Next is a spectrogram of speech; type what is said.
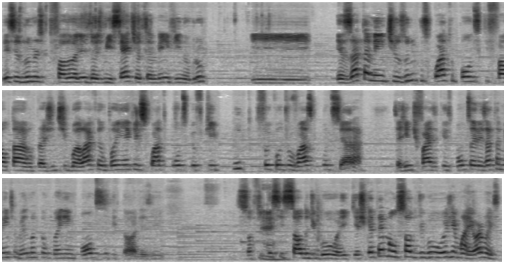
desses números que tu falou ali de 2007, eu também vi no grupo. E exatamente os únicos quatro pontos que faltavam pra gente igualar a campanha é aqueles quatro pontos que eu fiquei puto que foi contra o Vasco e contra o Ceará. Se a gente faz aqueles pontos, era exatamente a mesma campanha em pontos e vitórias e só fica é. esse saldo de gol aí, que acho que até o saldo de gol hoje é maior, mas.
